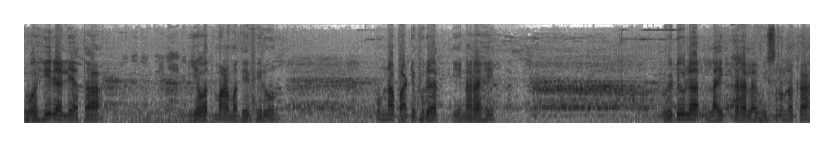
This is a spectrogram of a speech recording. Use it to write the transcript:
व ही रॅली आता यवतमाळमध्ये फिरून पुन्हा पाटीपुऱ्यात येणार आहे. व्हिडिओला लाईक करायला विसरू नका.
